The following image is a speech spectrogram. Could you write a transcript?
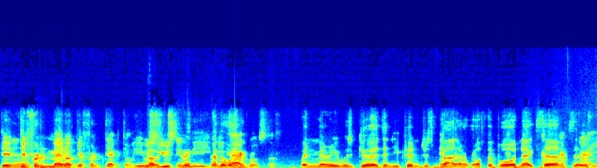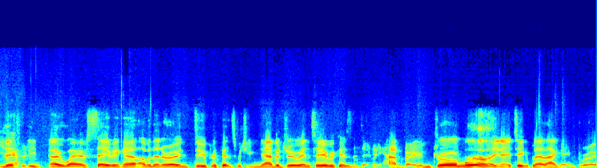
di- Yeah. different meta, different deck though. He was Oh, using remember- the, the when- aggro stuff. when Mirri was good and you couldn't just banner her off the board next turn because there was Yeah. literally no way of saving her other than her own duplicates, which you never drew into because they don't really have very good draw. Blah, You know, two can play that game, bro.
